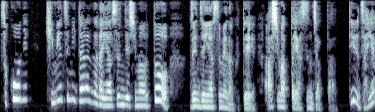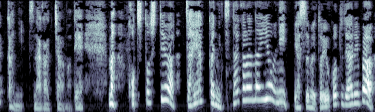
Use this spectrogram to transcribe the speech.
そこをね、決めずにダラダラ休んでしまうと、全然休めなくて、あ、しまった、休んじゃったっていう罪悪感につながっちゃうので、まあ、コツとしては罪悪感につながらないように休むということであれば、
